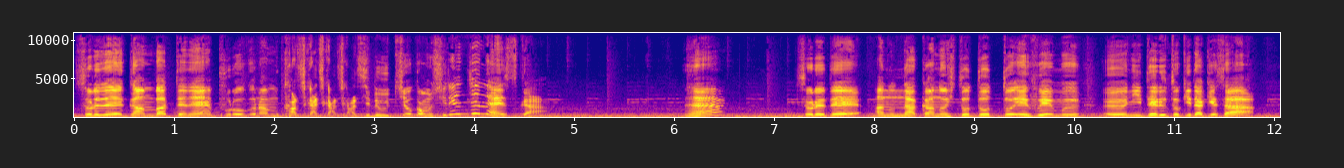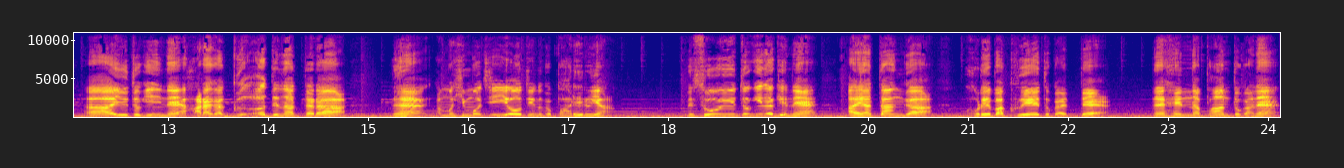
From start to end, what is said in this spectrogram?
それで頑張ってね、プログラムカチカチカチカチで打ちようかもしれんじゃないですか。ね？それで、あの中の人 .fm に出るときだけさ、ああいう時にね、腹がグーってなったら、ね、もう気持ちいいよっていうのがバレるやん。で、そういう時だけね、あやたんが、これば食えとか言って、ね、変なパンとかね、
